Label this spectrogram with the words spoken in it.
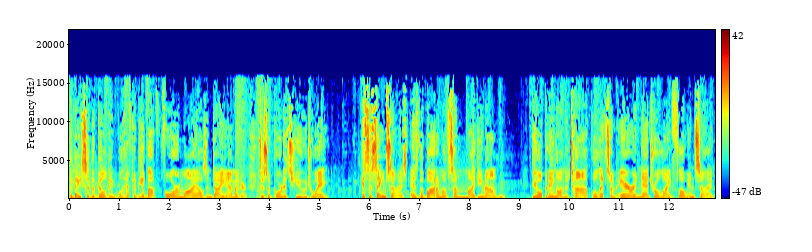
The base of the building will have to be about 4 miles in diameter to support its huge weight. It's the same size as the bottom of some mighty mountain. The opening on the top will let some air and natural light flow inside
